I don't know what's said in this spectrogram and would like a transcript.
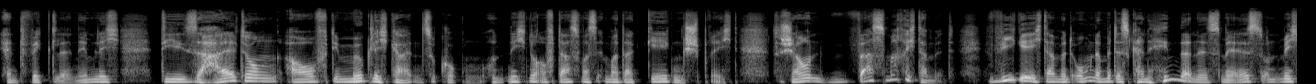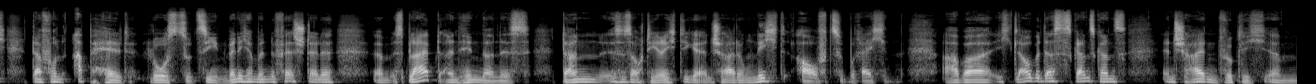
entwickle, nämlich diese Haltung auf die Möglichkeiten zu gucken und nicht nur auf das, was immer dagegen spricht. Zu schauen, was mache ich damit? Wie gehe ich damit um, damit es kein Hindernis mehr ist und mich davon abhält, loszuziehen. Wenn ich am Ende feststelle, ähm, es bleibt ein Hindernis, dann ist es auch die richtige Entscheidung, nicht aufzubrechen. Aber ich glaube, das ist ganz, ganz entscheidend, wirklich natürlich, ähm,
